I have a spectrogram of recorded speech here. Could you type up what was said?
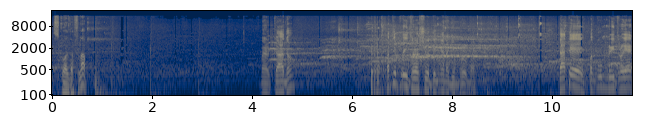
It's called a flop. Mercado. Pati free throw shooting niya nag-improve. ah. Dati, pag pum free throw yan,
